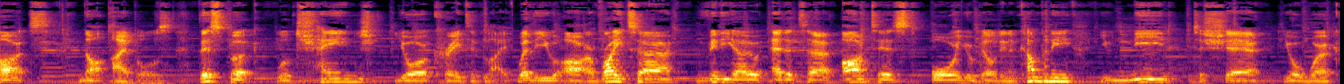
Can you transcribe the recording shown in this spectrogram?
hearts, not eyeballs. This book will change your creative life. Whether you are a writer, video editor, artist, or you're building a company, you need to share your work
